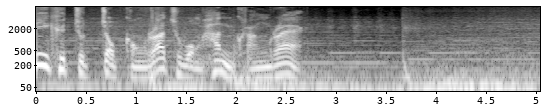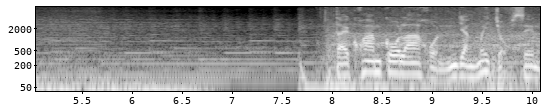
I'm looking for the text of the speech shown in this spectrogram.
นี่คือจุดจบของราชวงศ์ฮั่นครั้งแรกแต่ความโกลาหลยังไม่จบสิ้น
